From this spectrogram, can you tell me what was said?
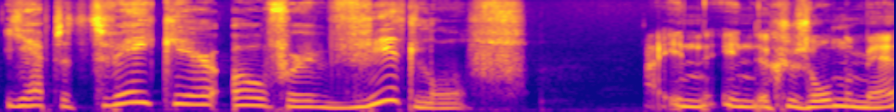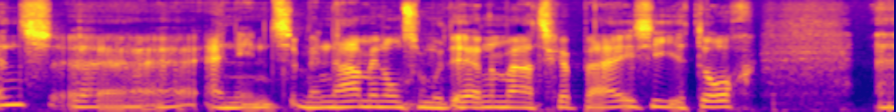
Je hebt het twee keer over witlof. In, in de gezonde mens eh, en in, met name in onze moderne maatschappij zie je toch eh,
